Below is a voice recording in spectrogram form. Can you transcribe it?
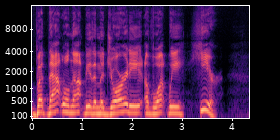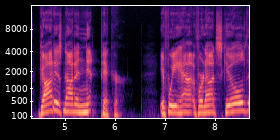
but that will not be the majority of what we hear. God is not a nitpicker. If we have if we're not skilled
